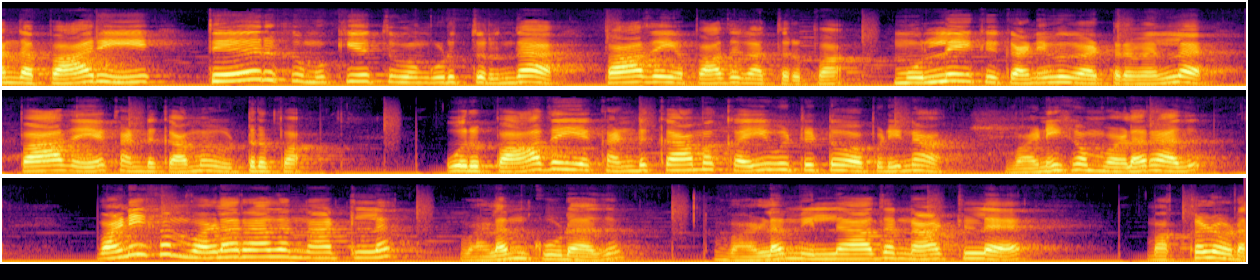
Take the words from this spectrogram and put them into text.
அந்த பாரி தேருக்கு முக்கியத்துவம் கொடுத்துருந்தா பாதையை பாதுகாத்திருப்பான். முல்லைக்கு கனிவு காட்டுறவன்ல பாதையை கண்டுக்காமல் விட்டுருப்பான். ஒரு பாதையை கண்டுக்காமல் கை விட்டுட்டோம் அப்படின்னா வணிகம் வளராது. வணிகம் வளராத நாட்டில் வளம் கூடாது. வளம் இல்லாத நாட்டில் மக்களோட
